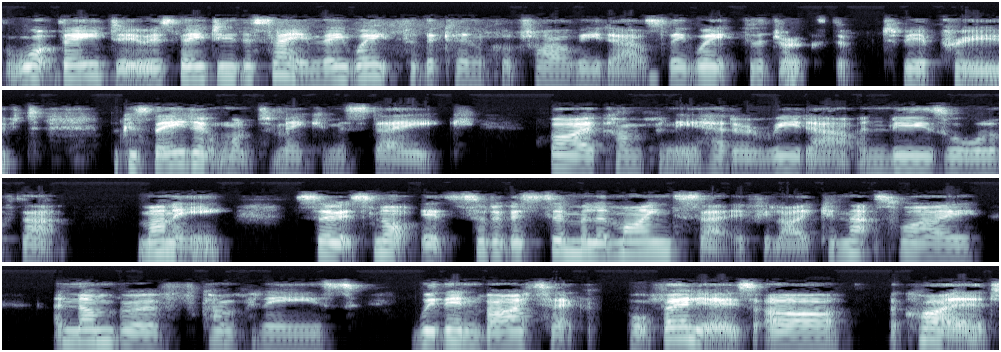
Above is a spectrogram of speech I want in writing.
what they do is they do the same. They wait for the clinical trial readouts. They wait for the drugs to, to be approved because they don't want to make a mistake buy a company ahead of a readout and lose all of that money. So it's not, it's sort of a similar mindset, if you like. And that's why a number of companies within biotech portfolios are acquired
